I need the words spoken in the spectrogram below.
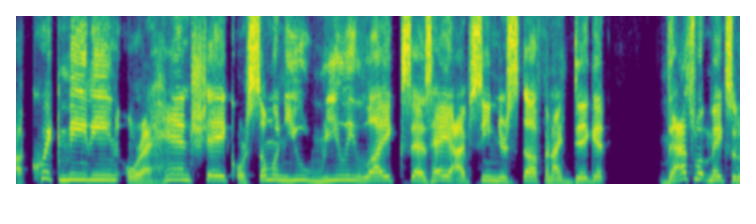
a quick meeting or a handshake or someone you really like says, Hey, I've seen your stuff and I dig it. That's what makes it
